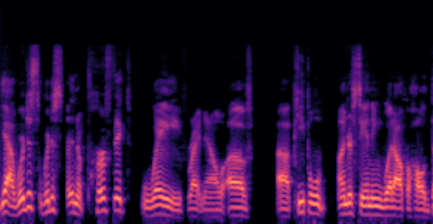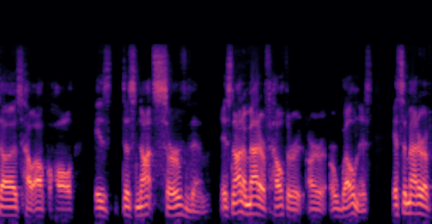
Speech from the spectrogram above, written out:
yeah, we're just we're just in a perfect wave right now of uh, people understanding what alcohol does, how alcohol is does not serve them. It's not a matter of health or, or, or wellness. It's a matter of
